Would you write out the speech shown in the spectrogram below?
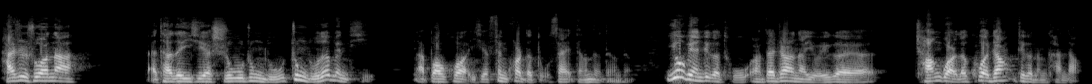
还是说呢，呃它的一些食物中毒中毒的问题啊，包括一些粪块的堵塞等等等等。右边这个图啊，在这儿呢有一个肠管的扩张，这个能看到。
